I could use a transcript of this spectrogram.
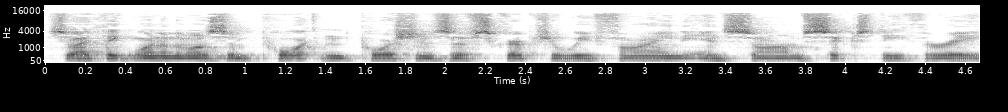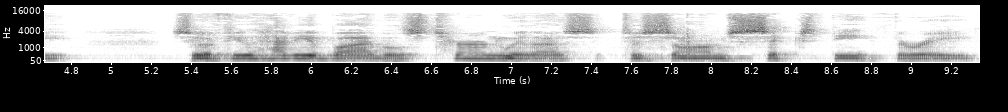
So I think one of the most important portions of scripture we find in Psalm 63. So if you have your Bibles, turn with us to Psalm 63.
